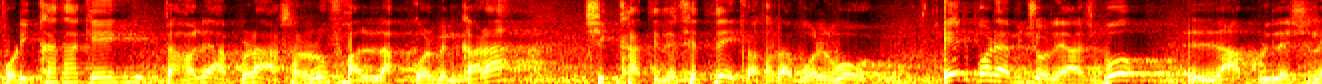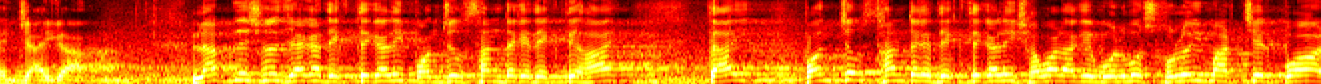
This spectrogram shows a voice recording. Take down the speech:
পরীক্ষা থাকে, তাহলে আপনারা আশানুরূপ ফল লাভ করবেন। কারা? শিক্ষার্থীদের ক্ষেত্রে এই কথাটা বলব। এরপরে আমি চলে আসব লাভ রিলেশনের জায়গা। লাভ রিলেশনের জায়গা দেখতে গেলেই পঞ্চম স্থানটাকে দেখতে হয়। তাই পঞ্চম স্থানটাকে দেখতে গেলেই সবার আগে বলব, ষোলোই মার্চের পর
